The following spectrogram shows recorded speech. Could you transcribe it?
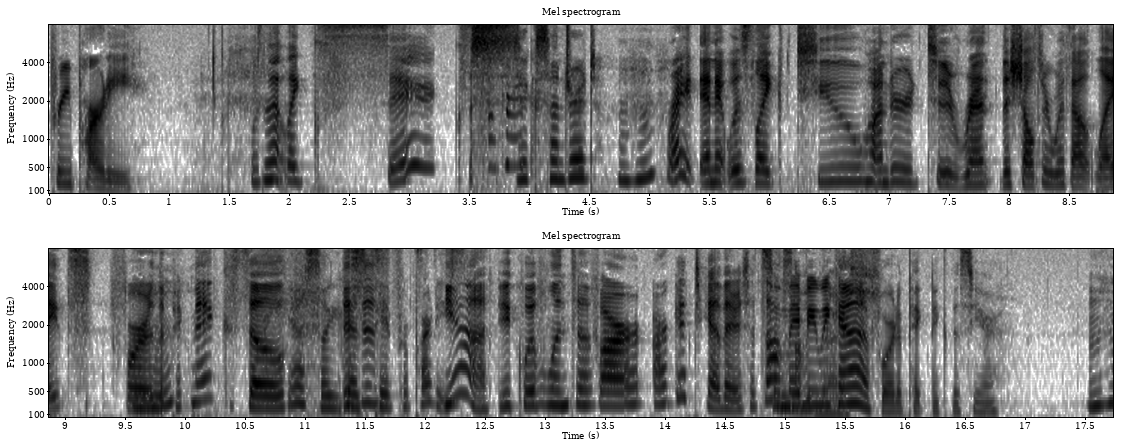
pre-party? Wasn't that like six? Six hundred. Mm-hmm. Right, and it was like two hundred to rent the shelter without lights for the mm-hmm. picnic. So Yeah, so you this guys is- paid for parties. Yeah, the equivalent of our our get-togethers. That's So awesome. maybe we can afford a picnic this year. Mm-hmm.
